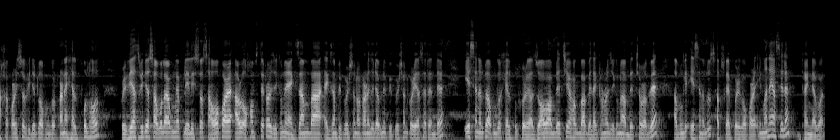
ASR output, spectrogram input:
আশা কৰিছোঁ ভিডিঅ'টো আপোনালোকৰ কাৰণে হেল্পফুল হ'ল। প্ৰিভিয়াছ ভিডিঅ' চাবলৈ আপোনালোকে প্লে'লিষ্টত চাব পাৰে আৰু অসম ষ্টেটৰ যিকোনো এক্সাম বা এক্সাম প্ৰিপেৰেশ্যনৰ কাৰণে যদি আপুনি প্ৰিপেৰেশ্যন কৰি আছে তেন্তে এই চেনেলটো আপোনালোকক হেল্পফুল কৰিব। জব আপডেটছেই হওক বা বেলেগ ধৰণৰ যিকোনো আপডেটছৰ বাবে আপোনালোকে এই চেনেলটো ছাবস্ক্ৰাইব কৰিব পাৰে। ইমানেই আছিলে। ধন্যবাদ।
